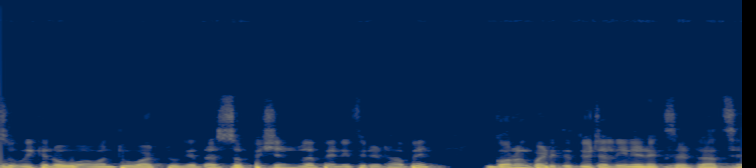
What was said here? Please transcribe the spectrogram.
so we can want to work together so পেশেন্টগুলো বেনিফিটেড হবে। গণকবাড়িতে দুইটা লিনিয়ার এক্সরেটার আছে।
